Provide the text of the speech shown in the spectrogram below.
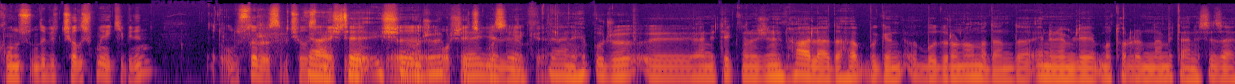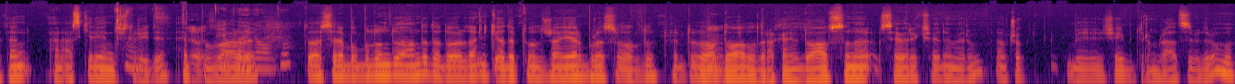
konusunda bir çalışma ekibinin e, uluslararası bir çalışma Ya işte ekibinin işin e, ucu hep ortaya çıkması geliyor. gerekiyor. Yani hep ucu e, hani teknolojinin hala daha bugün bu drone olmadan da en önemli motorlarından bir tanesi zaten hani askeri endüstriydi. Hep Evet. bu Hep vardı. öyle oldu. Dolayısıyla bu bulunduğu anda da doğrudan ilk adapte olacağı yer burası oldu. Doğa- Hı. Doğal olarak hani doğasını severek söylemiyorum. Ama çok bir şey bir durum, rahatsız bir durum ama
